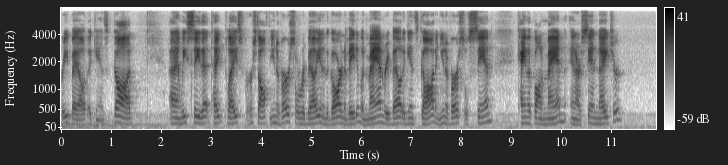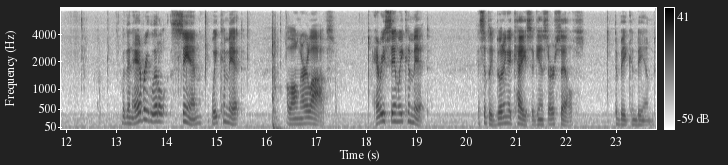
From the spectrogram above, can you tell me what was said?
rebelled against God and we see that take place first off the universal rebellion in the Garden of Eden when man rebelled against God and universal sin came upon man and our sin nature. But then every little sin we commit along our lives, every sin we commit is simply building a case against ourselves to be condemned.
